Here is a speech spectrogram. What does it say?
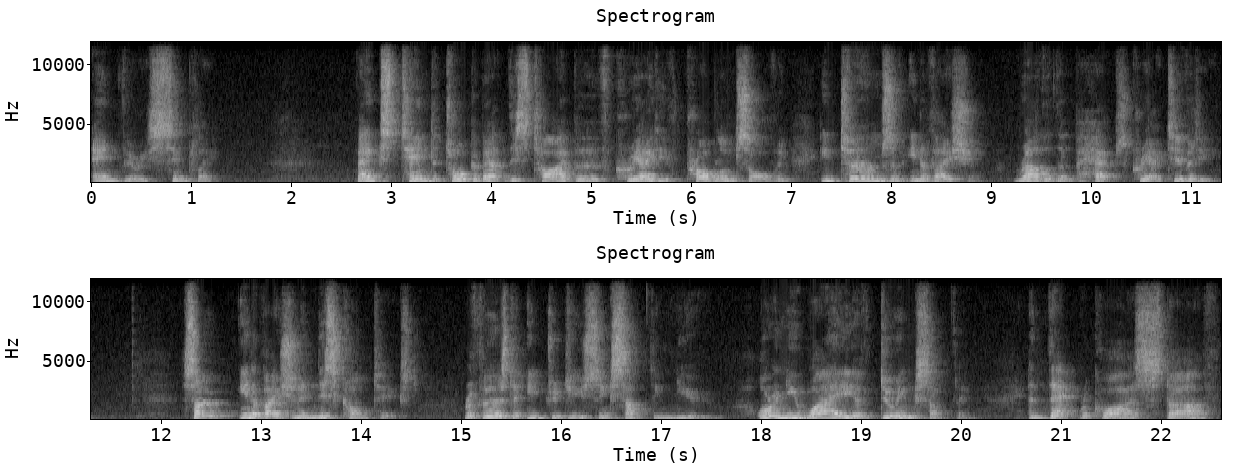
and very simply. Banks tend to talk about this type of creative problem solving in terms of innovation rather than perhaps creativity. So innovation in this context refers to introducing something new or a new way of doing something and that requires staff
